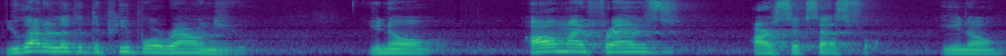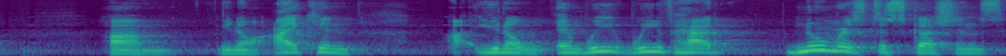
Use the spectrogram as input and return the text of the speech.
you got to look at the people around you. You know, all my friends are successful. You know, um, you know I can, uh, you know, and we we've had numerous discussions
